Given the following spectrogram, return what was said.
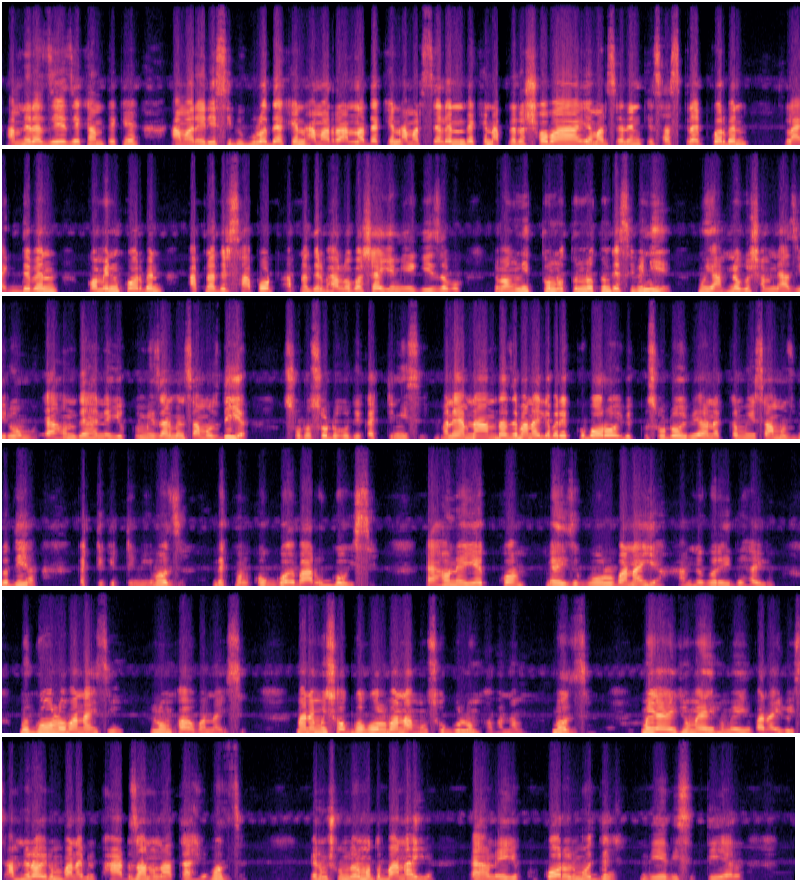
আপনারা যে যেখান থেকে আমার এই রেসিপিগুলো দেখেন, আমার রান্না দেখেন, আমার চ্যানেল দেখেন, আপনারা সবাই আমার চ্যানেলকে সাবস্ক্রাইব করবেন লাইক দেবেন কমেন্ট করবেন। আপনাদের সাপোর্ট আপনাদের ভালোবাসায় আমি এগিয়ে যাব। এবং নিত্য নতুন নতুন রেসিপি নিয়ে মুই আপনাদের সামনে হাজির হম। এখন দেখেন একটু মেজারমেন্ট চামচ দিয়া ছোট ছোট হতে কাটতে নিছি। মানে এমনি আন্দাজে বানাইলে এবার একটু বড় হইবে, একটু ছোট হইবে। এখন একটা মুই চামচ গো দিয়া কাটতে কেটে নিই, বুঝছেন? দেখুন খুব গয় বা আরোগ্য হইছে। এখন এই একটু এই যে গোল বানাইয়া আপনি করে এই দেখাইলাম। মুই গোলও বানাইছি, লম্ফাও বানাইছি। মানে মুই সগ্য গোল বানামু সগ্য লম্ফা বানামু, বুঝছেন? মুই এইরকম এইরকম, এই বানাই লইছি। আপনারা ওইরকম বানাইবেন, ফাট জানো না তাহে বুঝছেন? এরকম সুন্দর মতো বানাইয়া এখন এই করোর মধ্যে দিয়ে দিছি তেল।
